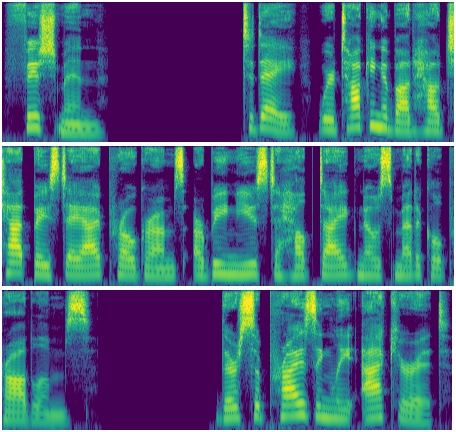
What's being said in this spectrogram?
Fishman. Today, we're talking about how chat based AI programs are being used to help diagnose medical problems. They're surprisingly accurate.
